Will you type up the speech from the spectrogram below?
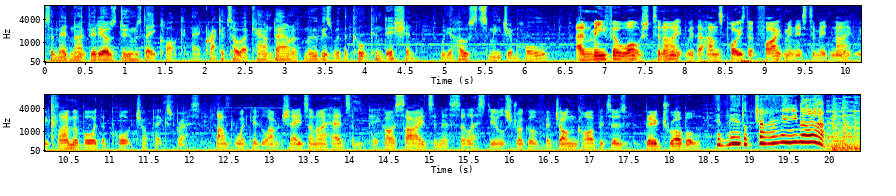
To Midnight Video's Doomsday Clock, a Krakatoa countdown of movies with the cult condition, with your hosts me, Jim Hall. And me, Phil Walsh. Tonight, with the hands poised at five minutes to midnight, we climb aboard the Pork Chop Express, plant wicked lampshades on our heads, and pick our sides in a celestial struggle for John Carpenter's Big Trouble. In Little China!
